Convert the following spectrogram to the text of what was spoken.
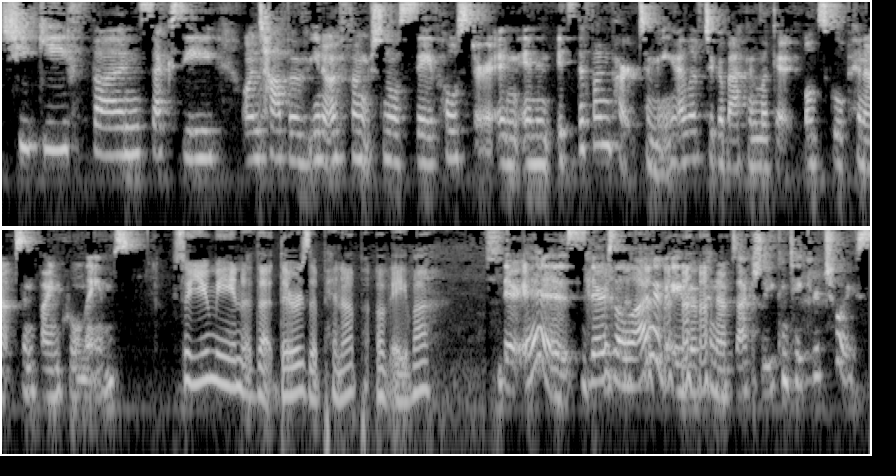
cheeky, fun, sexy on top of, you know, a functional, safe holster. And, and it's the fun part to me. I love to go back and look at old school pinups and find cool names. So you mean that there's a pinup of Ava? There is. There's a lot of Ava pinups actually. You can take your choice.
